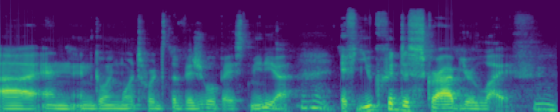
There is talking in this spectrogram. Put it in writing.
uh, and and going more towards the visual based media. Mhm. If you could describe your life Mm.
